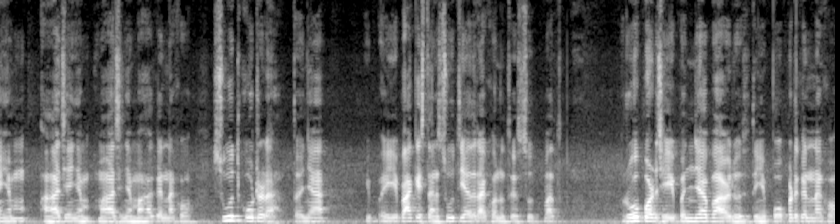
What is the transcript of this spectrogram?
અહીંયા મહા છે, અહીંયા મહા છે, અહીંયા મહા કરી નાખો. સૂત કોટડા, તો અહીંયા એ પાકિસ્તાન સૂત યાદ રાખવાનું તો સૂતમાં રોપડ છે, એ પંજાબમાં આવેલું છે, તો અહીંયા પોપડ કરી નાખો.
